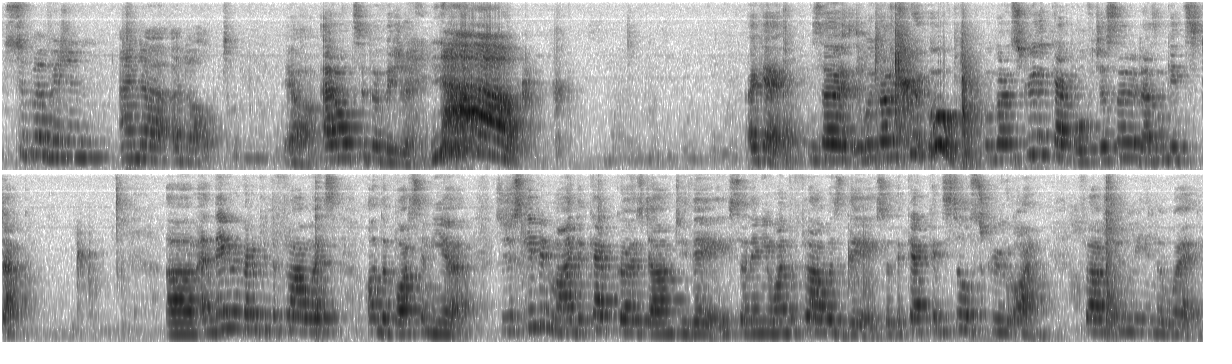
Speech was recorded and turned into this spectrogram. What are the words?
supervision and a adult. Yeah, adult supervision. No. Okay, so we're gonna screw. Ooh, we're gonna screw the cap off just so it doesn't get stuck. Um, and then we're gonna put the flowers on the bottom here. So just keep in mind the cap goes down to there. So then you want the flowers there, so the cap can still screw on. Flower shouldn't be in the way.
